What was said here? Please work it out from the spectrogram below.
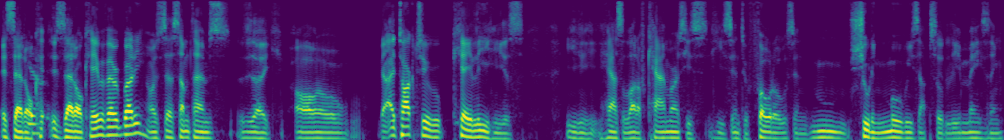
Is that okay? Is that okay with everybody, or is that sometimes like oh? I talked to Kaylee. He is he has a lot of cameras. He's he's into photos and shooting movies. Absolutely amazing,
